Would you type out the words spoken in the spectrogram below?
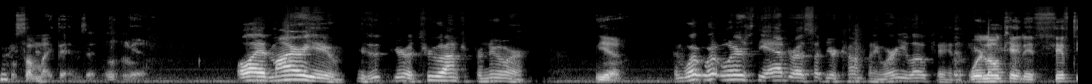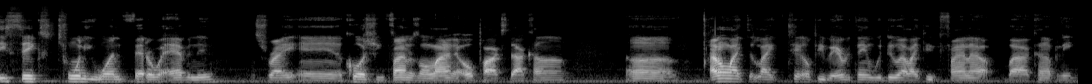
or something like that. yeah. Well, I admire you. You're a true entrepreneur. Yeah. And what, what, where's the address of your company? Where are you located? We're located at 5621 Federal Avenue. That's right. And of course, you can find us online at opachs.com. Uh, I don't like to like tell people everything we do. I like people to find out by our company,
